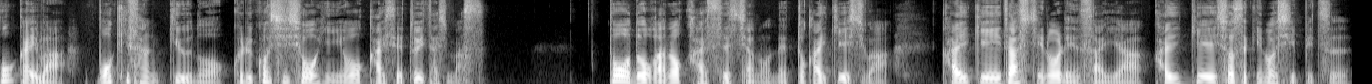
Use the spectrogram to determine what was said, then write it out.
今回は簿記3級の繰越商品を解説いたします。当動画の解説者のネット会計士は、会計雑誌の連載や会計書籍の執筆、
